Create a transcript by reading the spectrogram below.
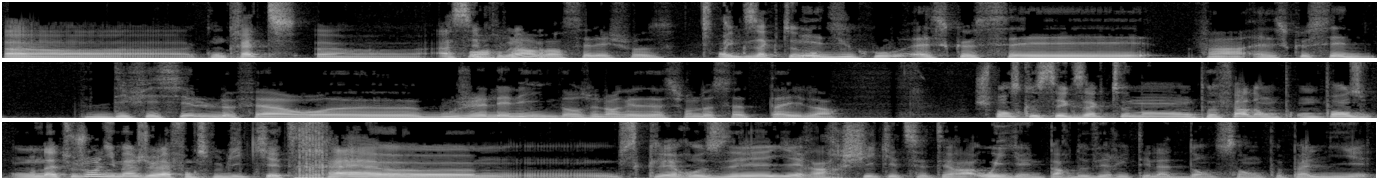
concrètes à ces problèmes. Pour avancer les choses. Exactement. Et du coup, est-ce que c'est, enfin, est-ce que c'est difficile de faire bouger les lignes dans une organisation de cette taille-là? Je pense que c'est exactement, on peut faire, on, pense, on a toujours l'image de la fonction publique qui est très euh, sclérosée, hiérarchique, etc. Oui, il y a une part de vérité là-dedans, ça on peut pas le nier.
